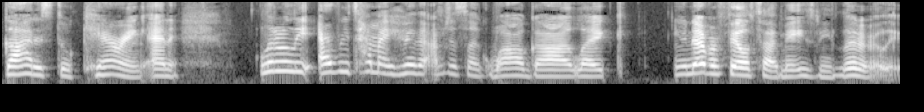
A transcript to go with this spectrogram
God is still caring. And literally every time I hear that, I'm just like, wow, God, like, you never fail to amaze me, literally.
